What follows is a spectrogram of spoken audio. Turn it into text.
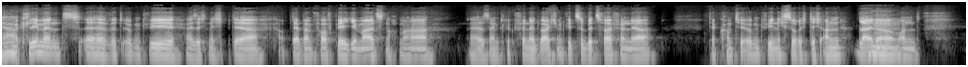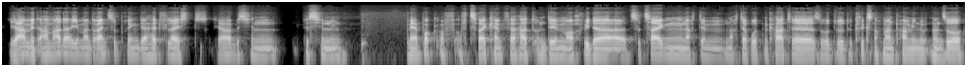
ja, Clement äh, wird irgendwie, weiß ich nicht, der, ob der beim VfB jemals nochmal äh, sein Glück findet, war ich irgendwie zu bezweifeln. Der, der kommt hier irgendwie nicht so richtig an, leider. Mhm. Und ja, mit Armada jemand reinzubringen, der halt vielleicht ja ein bisschen, bisschen mehr Bock auf, auf Zweikämpfe hat und dem auch wieder zu zeigen nach dem, nach der roten Karte, so du, du kriegst noch mal ein paar Minuten und so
